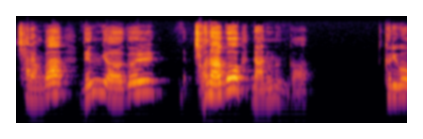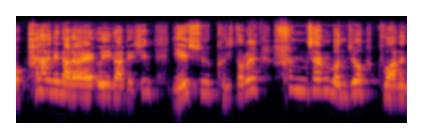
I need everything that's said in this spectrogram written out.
사랑과 능력을 전하고 나누는 것. 그리고 하나님의 나라의 의가 되신 예수 그리스도를 항상 먼저 구하는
